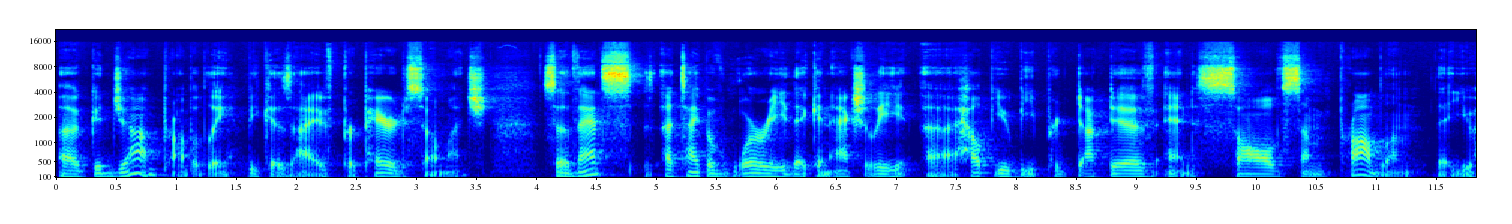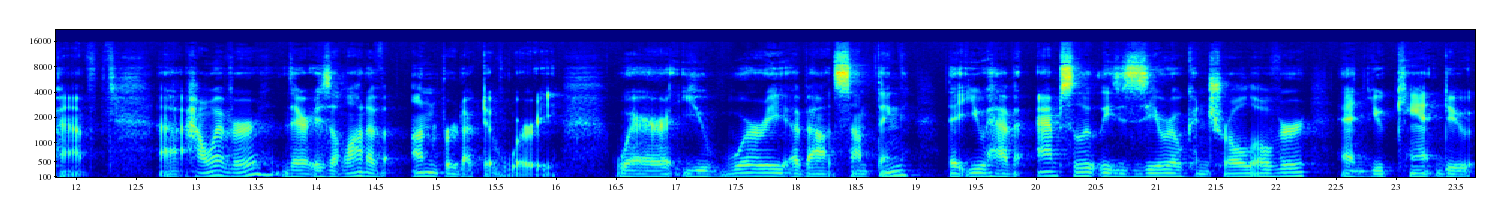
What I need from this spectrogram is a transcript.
a good job probably because I've prepared so much. So that's a type of worry that can actually uh, help you be productive and solve some problem that you have. Uh, however, there is a lot of unproductive worry where you worry about something that you have absolutely zero control over and you can't do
